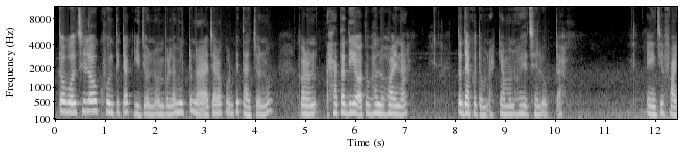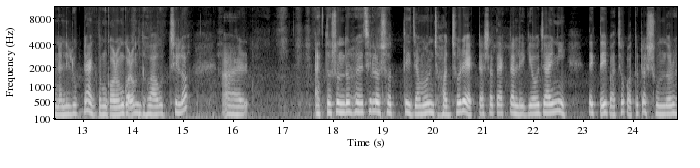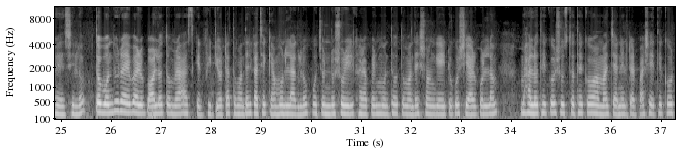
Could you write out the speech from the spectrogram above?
তো বলছিল, খুন্তিটা কী জন্য? আমি বললাম, একটু নাড়াচাড়া করবে তার জন্য, কারণ হাতা দিয়ে অত ভালো হয় না। তো দেখো তোমরা কেমন হয়েছে লুকটা। এই যে ফাইনালি লুকটা একদম গরম গরম ধোয়া উঠছিল। আর এত সুন্দর হয়েছিল সত্যি, যেমন ঝরঝরে একটার সাথে একটা লেগেও যায়নি। দেখতেই পাচ্ছ কতটা সুন্দর হয়েছিল। তো বন্ধুরা, এবার বলো তোমরা আজকের ভিডিওটা তোমাদের কাছে কেমন লাগল? প্রচণ্ড শরীর খারাপের মধ্যেও তোমাদের সঙ্গে এইটুকু শেয়ার করলাম। ভালো থেকো, সুস্থ থেকো, আমার চ্যানেলটার পাশেই থেকো।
